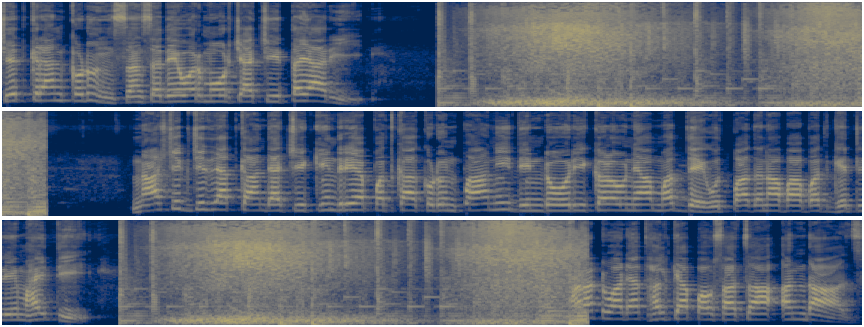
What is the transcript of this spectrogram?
शेतकऱ्यांकडून संसदेवर मोर्चाची तयारी नाशिक जिल्ह्यात कांद्याची केंद्रीय पथकाकडून पाणी दिंडोरी कळवण्यामध्ये उत्पादनाबाबत घेतली माहिती. मराठवाड्यात हलक्या पावसाचा अंदाज.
